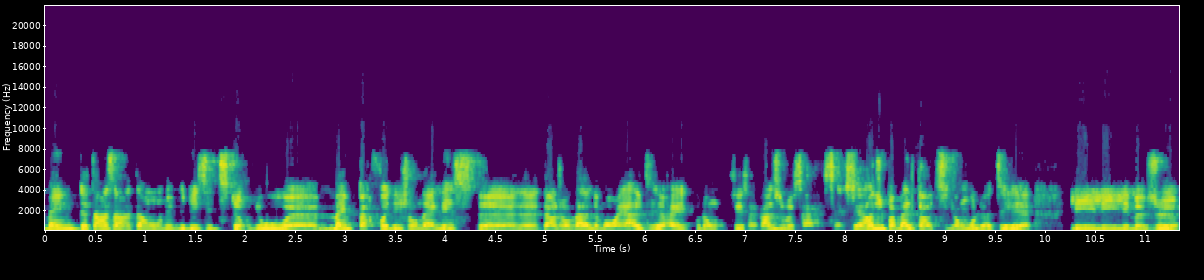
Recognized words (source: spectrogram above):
même de temps en temps, on a vu des éditoriaux, euh, même parfois des journalistes euh, dans le journal de Montréal dire Hey, écoute, ça, rendu, ça, ça, rendu pas mal tantillon, là, les, les, les mesures.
